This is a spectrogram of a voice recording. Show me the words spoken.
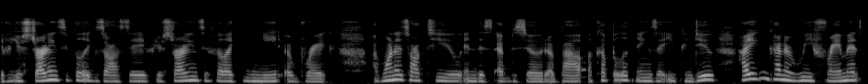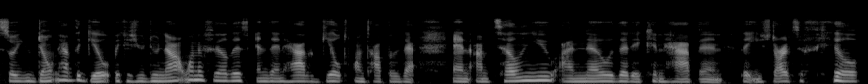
if you're starting to feel exhausted, if you're starting to feel like you need a break, I want to talk to you in this episode about a couple of things that you can do, how you can kind of reframe it so you don't have the guilt because you do not want to feel this and then have guilt on top of that. And I'm telling you, I know that it can happen that you start to feel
